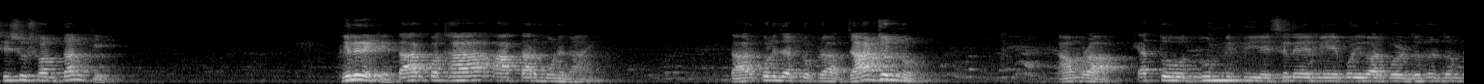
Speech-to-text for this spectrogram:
শিশু সন্তানকে ফেলে রেখে তার কথা আর তার মনে নাই। তার কলিজার টুকরা যার জন্য আমরা এত দুর্নীতি ছেলে মেয়ে পরিবার পরিজনের জন্য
